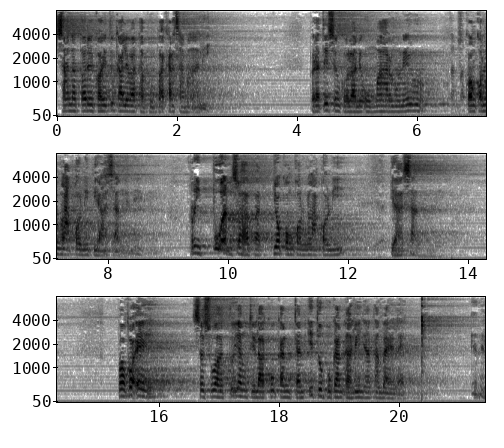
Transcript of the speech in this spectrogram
sanad toriko itu kaliwat Abu Bakar sama Ali. Berarti sengkolane Umar iku kongkon nglakoni biasa ngene. Ribuan sahabat yo kongkon nglakoni biasa. Pokoknya sesuatu yang dilakukan dan itu bukan ahlinya tambah elek. Ini.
